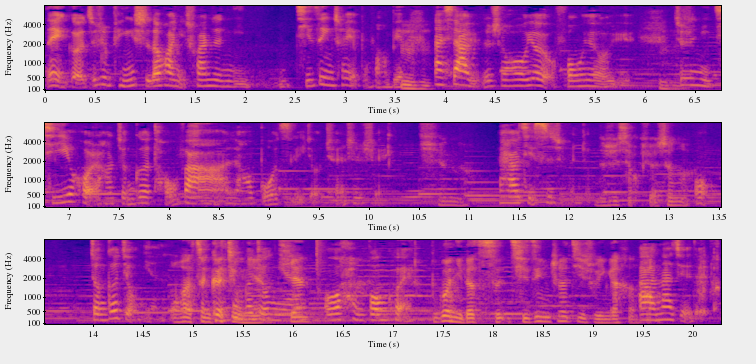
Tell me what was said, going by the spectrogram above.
那个就是平时的话，你穿着你你骑自行车也不方便。嗯那下雨的时候又有风又有雨，嗯就是你骑一会儿，然后整个头发啊，然后脖子里就全是水，天哪，还要骑四十分钟，你这是小学生啊！哦，整个九年，哇，整个九整个九天。年，，我很崩溃。不过你的骑骑自行车技术应该很好。啊，那绝对。的，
